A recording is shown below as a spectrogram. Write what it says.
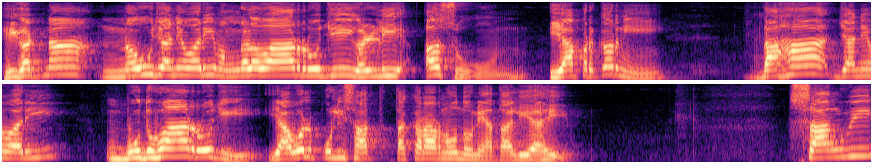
ही घटना नऊ जानेवारी मंगळवार रोजी घडली असून या प्रकरणी दहा जानेवारी बुधवार रोजी यावल पोलिसात तक्रार नोंदवण्यात आली आहे. सांगवी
